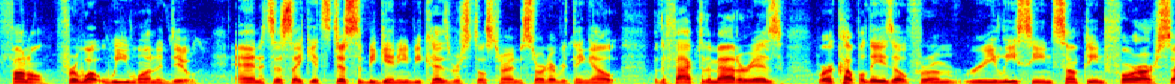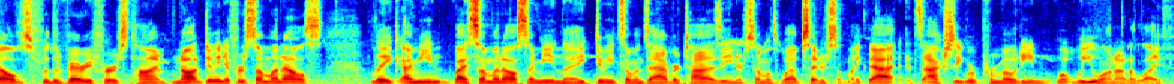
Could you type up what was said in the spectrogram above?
funnel for what we want to do. And it's just like it's just the beginning because we're still trying to sort everything out. But the fact of the matter is, we're a couple days out from releasing something for ourselves for the very first time. Not doing it for someone else. Like I mean, by someone else, I mean like doing someone's advertising or someone's website or something like that. It's actually we're promoting what we want out of life,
